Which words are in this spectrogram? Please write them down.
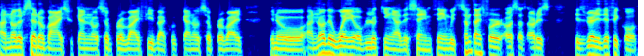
another set of eyes who can also provide feedback, who can also provide, you know, another way of looking at the same thing, which sometimes for us as artists is very difficult.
